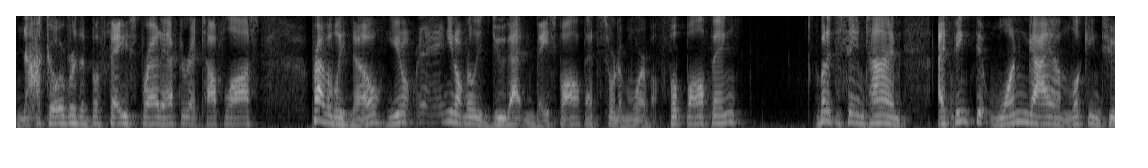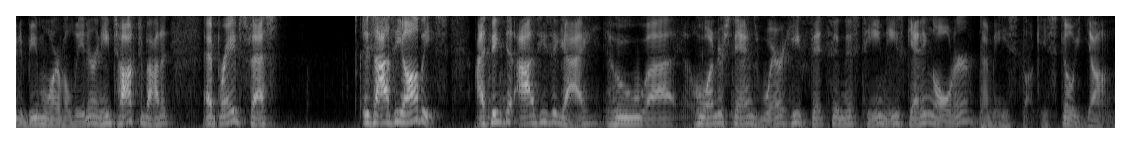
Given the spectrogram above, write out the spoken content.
knock over the buffet spread after a tough loss? Probably no. You don't you don't really do that in baseball. That's sort of more of a football thing. But at the same time, I think that one guy I'm looking to to be more of a leader, and he talked about it at Braves Fest, is Ozzie Albies. I think that Ozzie's a guy who uh, who understands where he fits in this team. He's getting older. I mean, he's look, he's still young.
